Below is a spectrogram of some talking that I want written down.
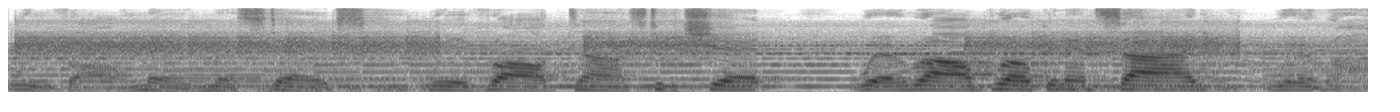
We've all made mistakes. We've all done stupid shit. We're all broken inside. We're all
